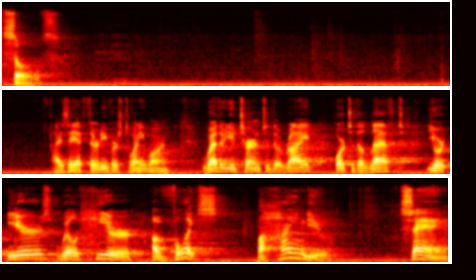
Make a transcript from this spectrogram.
souls. Isaiah 30, verse 21. Whether you turn to the right or to the left, your ears will hear a voice behind you saying,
